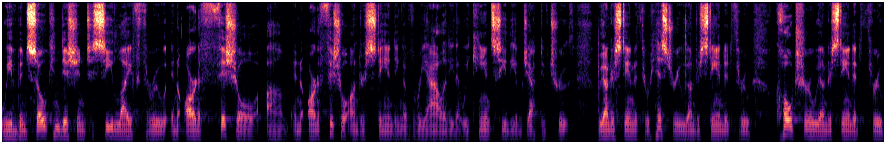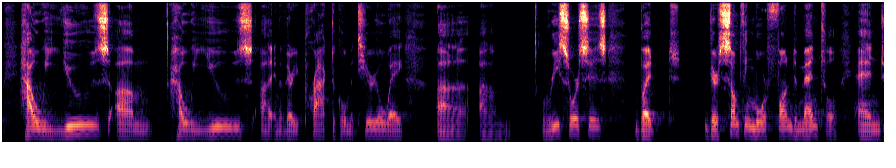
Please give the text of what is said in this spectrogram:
We've been so conditioned to see life through an artificial, um, an artificial understanding of reality that we can't see the objective truth. We understand it through history. We understand it through culture. We understand it through how we use, um, how we use, uh, in a very practical, material way, uh, um, resources. But there's something more fundamental and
